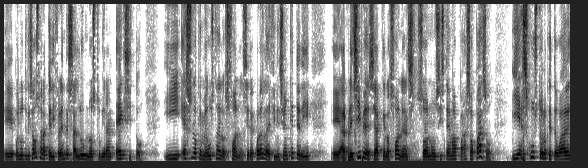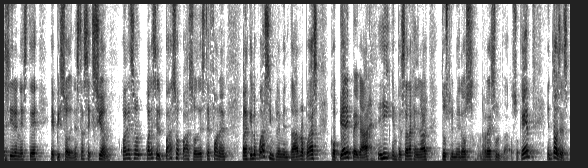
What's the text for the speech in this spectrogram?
eh, pues lo utilizamos para que diferentes alumnos tuvieran éxito. Y eso es lo que me gusta de los funnels. Si recuerdas la definición que te di, eh, al principio decía que los funnels son un sistema paso a paso. Y es justo lo que te voy a decir en este episodio, en esta sección. ¿Cuál son, ¿Cuál es el paso a paso de este funnel para que lo puedas implementar, lo puedas copiar y pegar y empezar a generar tus primeros resultados? ¿Ok? Entonces,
